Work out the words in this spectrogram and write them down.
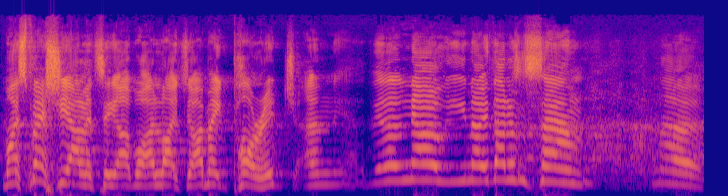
my speciality, what I like to, I make porridge, and uh, no, you know that doesn't sound, no,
